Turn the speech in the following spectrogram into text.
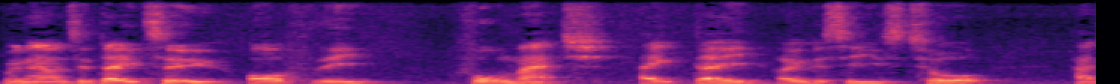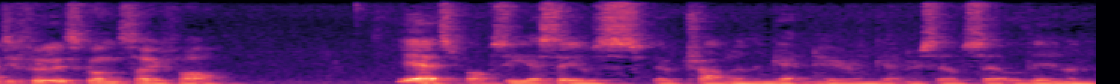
we're now into day two of the four match, eight day overseas tour. How do you feel it's gone so far? Yes, obviously yesterday was about travelling and getting here and getting ourselves settled in and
